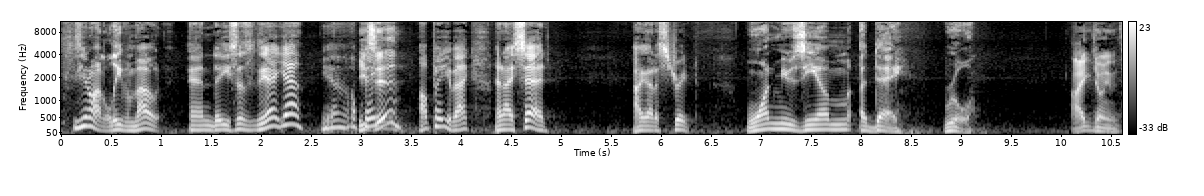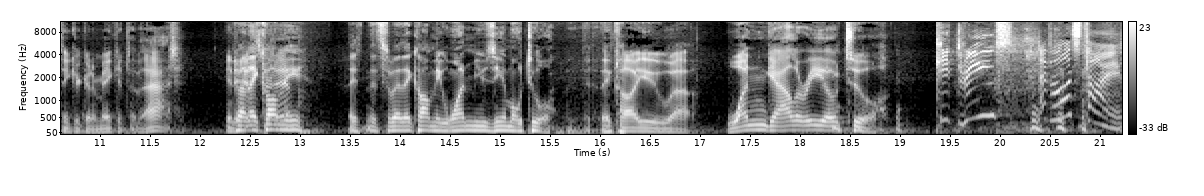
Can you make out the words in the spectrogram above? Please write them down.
'Cause You don't want to leave him out. And he says, yeah, yeah, yeah, I'll He's pay in. You. I'll pay you back. And I said, I got a strict one museum a day rule. I don't even think you're going to make it to that. In But they call Amsterdam, me, that's why they call me one museum O'Toole. They call you uh, One Gallery O'Toole. He drinks at lunchtime.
